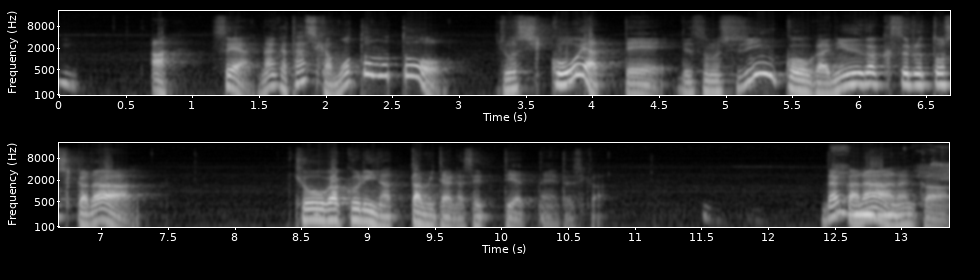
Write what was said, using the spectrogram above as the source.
うん。あ、そや、なんか確かもともと女子校やって、で、その主人公が入学する年から、共学になったみたいな設定やったんや、確か。だから、なんか。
